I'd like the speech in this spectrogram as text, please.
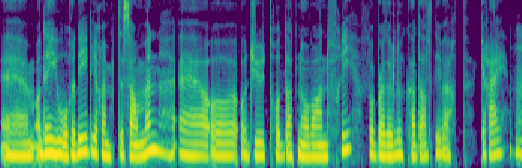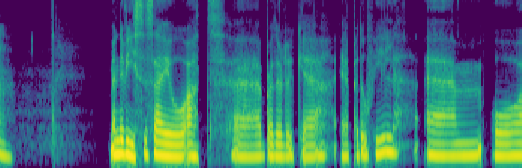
Um, og det gjorde de, de rømte sammen, uh, og, og Jude trodde at nå var han fri, for brother Luke hadde alltid vært grei. Mm. Men det viser seg jo at uh, brother Luke er, er pedofil, um, og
